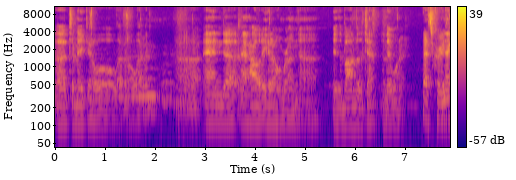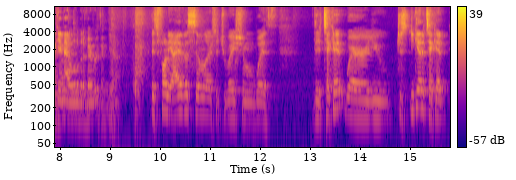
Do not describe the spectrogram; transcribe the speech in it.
uh, to make it 11-11. Uh, and uh, Matt Holliday hit a home run uh, in the bottom of the tenth, and they won it. That's And crazy. that game had a little bit of everything. Yeah. It's funny. I have a similar situation with the ticket where you just you get a ticket.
